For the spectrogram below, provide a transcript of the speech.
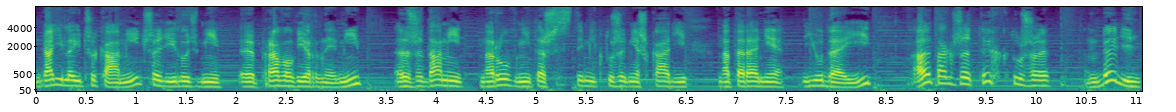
Galilejczykami, czyli ludźmi e, prawowiernymi, Żydami na równi też z tymi, którzy mieszkali na terenie Judei, ale także tych, którzy byli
